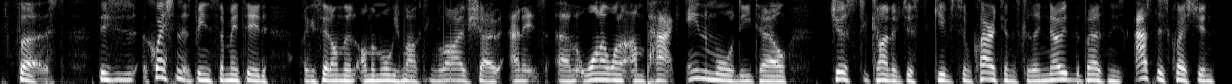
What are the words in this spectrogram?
first? This is a question that's been submitted, like I said, on the on the Mortgage Marketing Live show, and it's um, one I want to unpack in more detail just to kind of just give some clarity on this because I know the person who's asked this question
